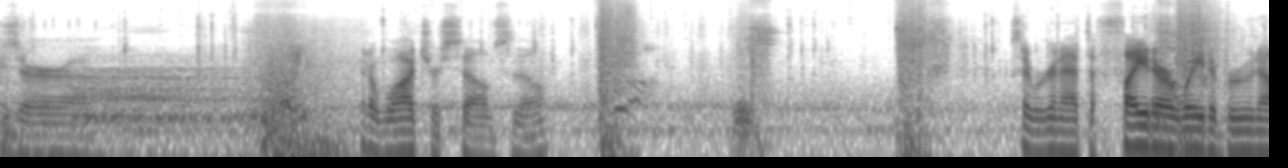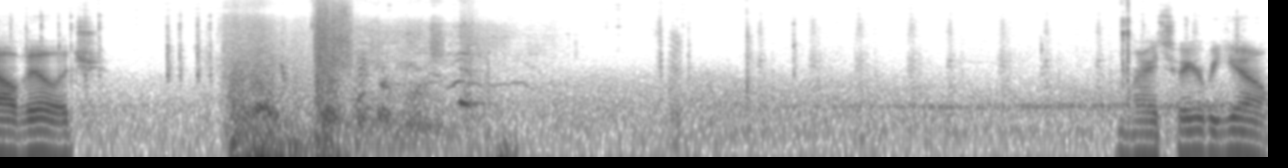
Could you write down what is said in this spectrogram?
These are, uh... Gotta watch ourselves, though. Looks like we're gonna have to fight our way to Brewnall Village. Alright, so here we go.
